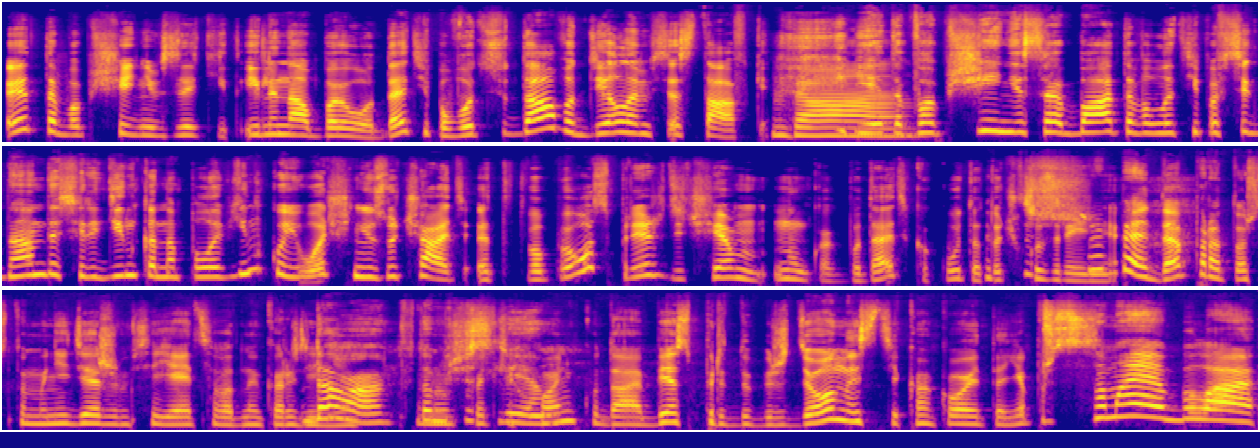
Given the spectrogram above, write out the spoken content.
это вообще не взлетит. Или наоборот, да, типа вот сюда вот делаем все ставки. Да. И это вообще не срабатывало, типа всегда надо серединка на половинку и очень изучать этот вопрос, прежде чем, ну, как бы дать какую-то это точку зрения. опять, да, про то, что мы не держим все яйца в одной корзине. Да, в том мы числе. Потихоньку, да, без предубежденности какой-то. Я просто сама была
